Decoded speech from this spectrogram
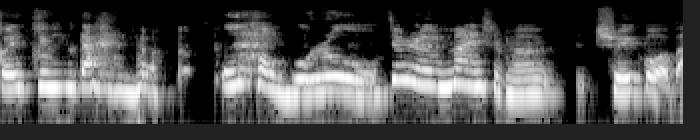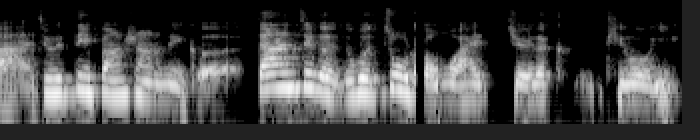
我惊呆了，无孔不入。就是卖什么水果吧，就是地方上那个。当然，这个如果助农，我还觉得挺有意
